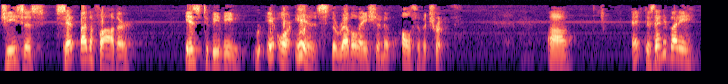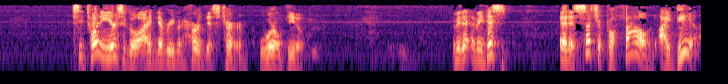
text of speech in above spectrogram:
Jesus, sent by the Father, is to be the, or is the revelation of ultimate truth. Uh, eh, does anybody see? Twenty years ago, I had never even heard this term, worldview. I mean, I mean this, and it's such a profound idea.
